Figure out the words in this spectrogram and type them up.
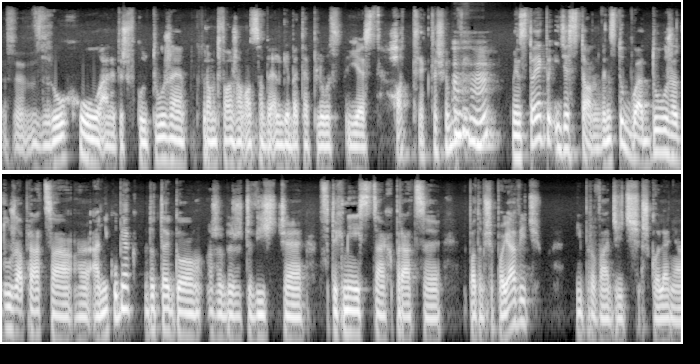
w, w ruchu, ale też w kulturze, którą tworzą osoby LGBT, jest hot, jak to się mówi. Mhm. Więc to jakby idzie stąd. Więc tu była duża, duża praca e, Ani Kubiak do tego, żeby rzeczywiście w tych miejscach pracy potem się pojawić i prowadzić szkolenia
